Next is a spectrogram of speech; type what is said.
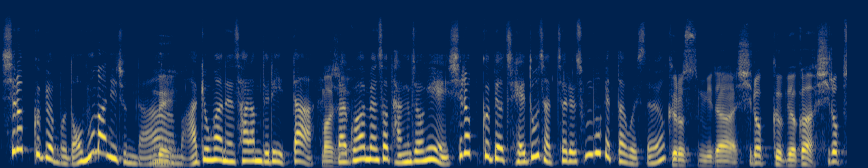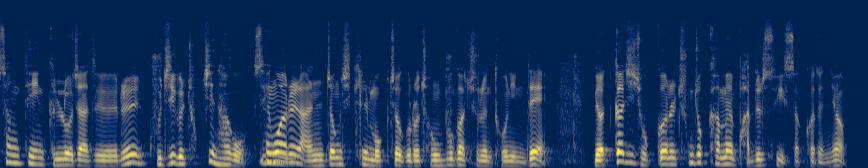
실업급여 뭐 너무 많이 준다, 네. 뭐 악용하는 사람들이 있다라고. 하면서 당정이 실업급여 제도 자체를 손보겠다고 했어요. 그렇습니다. 실업급여가 실업 상태인 근로자들을 구직을 촉진하고 생활을 음. 안정시킬 목적으로 정부가 주는 돈인데 몇 가지 조건을 충족하면 받을 수 있었거든요.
